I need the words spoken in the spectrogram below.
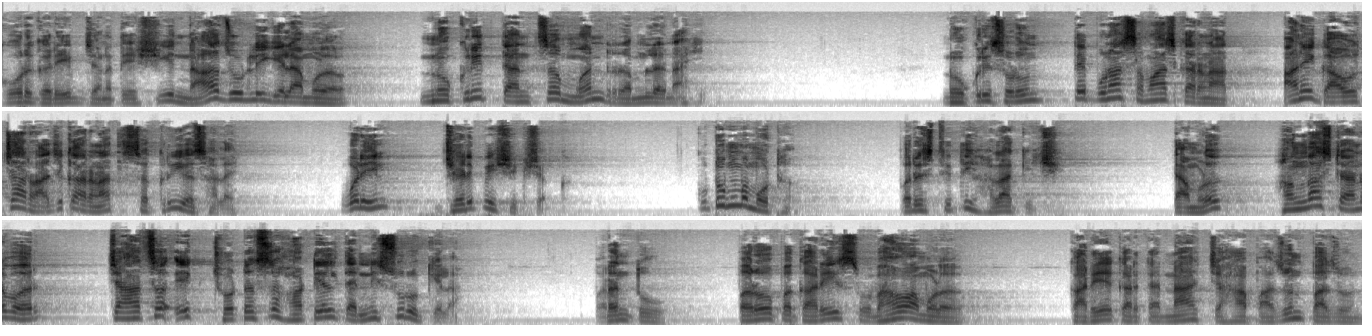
गोरगरीब जनतेशी नाळ जोडली गेल्यामुळं नोकरीत त्यांचं मन रमलं नाही. नोकरी सोडून ते पुन्हा समाजकारणात आणि गावच्या राजकारणात सक्रिय झालंय. वडील झेडपी शिक्षक. कुटुंब मोठं परिस्थिती हलाकीची त्यामुळं हंगा स्टँडवर चहाचं एक छोटंसं हॉटेल त्यांनी सुरू केलं. परंतु परोपकारी स्वभावामुळं कार्यकर्त्यांना चहा पाजून पाजून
